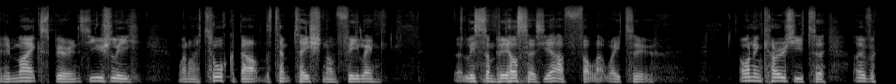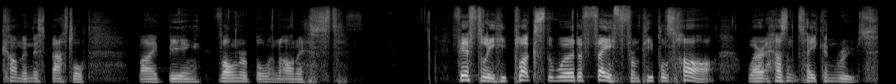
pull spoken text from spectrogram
And in my experience, usually when I talk about the temptation I'm feeling, at least somebody else says, Yeah, I've felt that way too. I want to encourage you to overcome in this battle by being vulnerable and honest. Fifthly, he plucks the word of faith from people's heart where it hasn't taken root.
